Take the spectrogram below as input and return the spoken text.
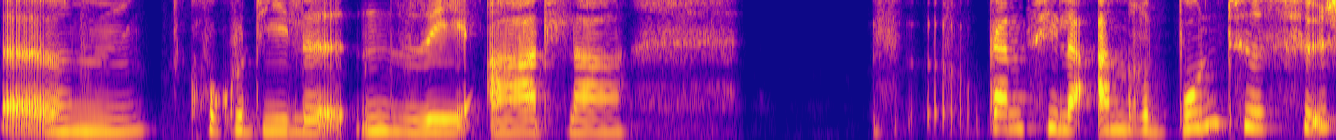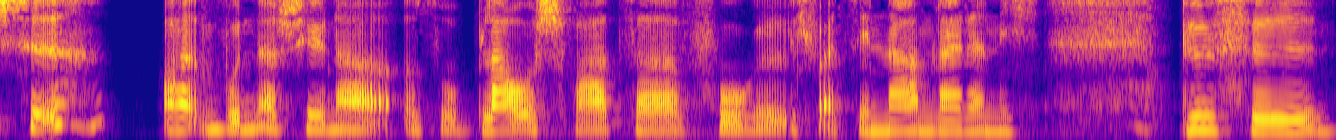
ähm, Krokodile, ein Seeadler, ganz viele andere bunte Fische, ein wunderschöner, so blau-schwarzer Vogel, ich weiß den Namen leider nicht, Büffel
